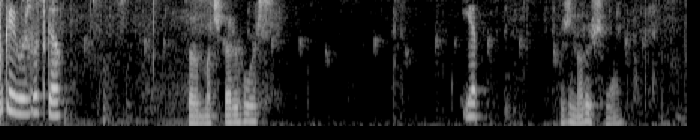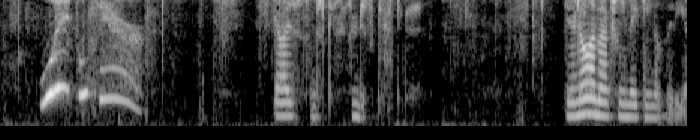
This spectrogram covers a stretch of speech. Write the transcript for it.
Okay, horse, let's go. Is that a much better horse? Yep. There's another swamp. What? No fair. Guys, I'm just kidding. I'm just kidding. You know I'm actually making a video.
